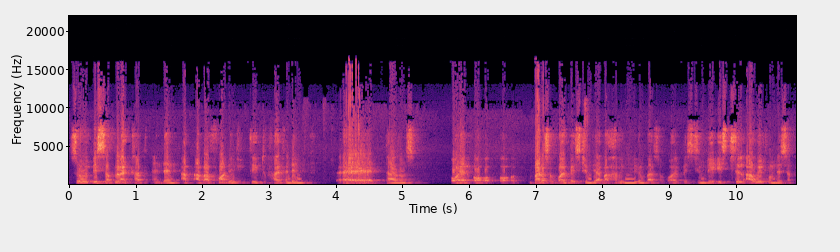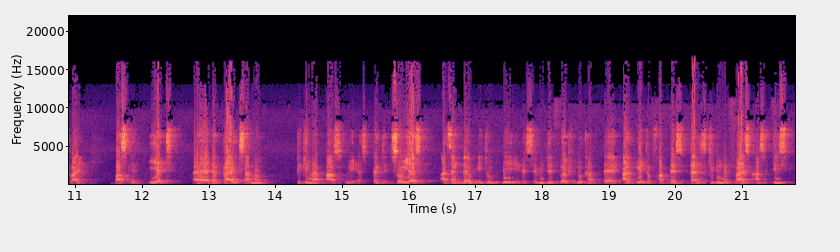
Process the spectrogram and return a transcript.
So this supply cut and then about 450 to 500 uh, thousands oil or, or, barrels of oil per stream day, about half a million barrels of oil per stream day, is still away from the supply basket. Yet uh, the prices are not picking up as we expected. So yes, I think that it will be in the 70s. But if you look at the aggregate of factors that is keeping the price as it is,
